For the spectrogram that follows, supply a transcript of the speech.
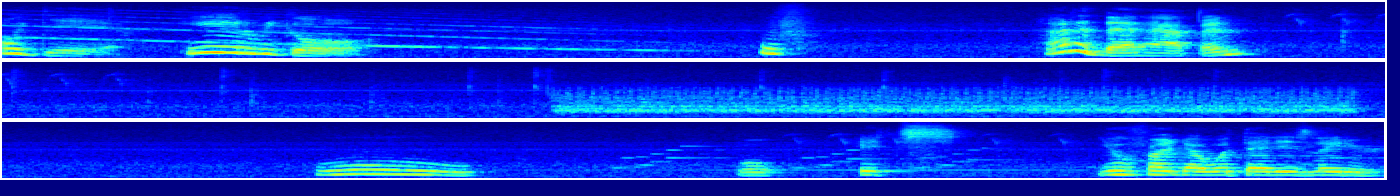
Oh yeah, here we go. Oof. How did that happen? Ooh. Well, it's... You'll find out what that is later.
